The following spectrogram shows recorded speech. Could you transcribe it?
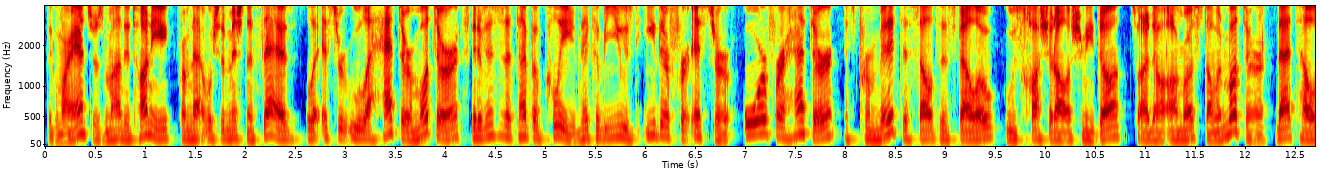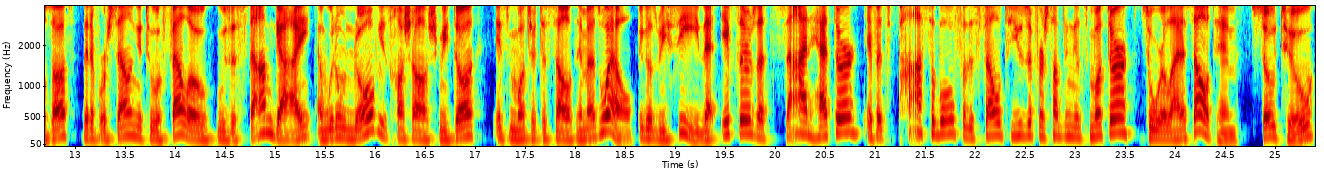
The Gemara answers, Madit honey from that which the Mishnah says, isser ula heter mutter, that if this is a type of kli that could be used either for isser or for heter, it's permitted to sell to this fellow who's chashad al shmita, so ada amra stam and mutter. That tells us that if we're selling it to a fellow who's a stam guy and we don't know if he's chashad al shmita, it's mutter to sell to him as well. Because we see that if there's a tzad heter, if it's possible for this fellow to use it for something that's mutter, so we're allowed to sell it to him. So too,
